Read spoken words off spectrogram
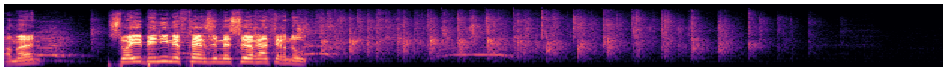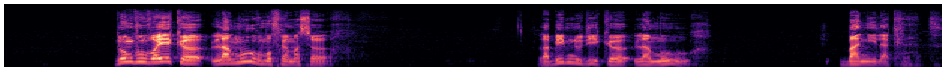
Amen. Soyez bénis mes frères et mes sœurs internautes. Donc vous voyez que l'amour, mon frère, ma sœur, la Bible nous dit que l'amour bannit la crainte.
